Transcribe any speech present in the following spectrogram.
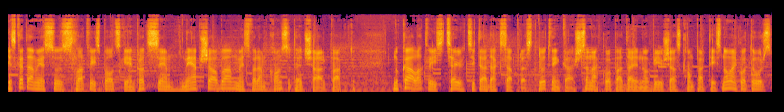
Ja skatāmies uz Latvijas politiskajiem procesiem, neapšaubām mēs varam konstatēt šādu paktu. Nu, kā Latvijas ceļu citādāk saprast? Ļoti vienkārši sanāk kopā daļa no bijušās kompartijas nomenklatūras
